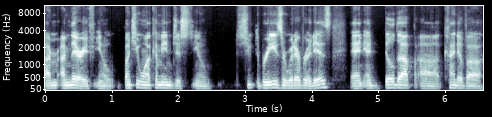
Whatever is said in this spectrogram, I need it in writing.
I'm I'm there. If you know, a bunch of you want to come in, just you know, shoot the breeze or whatever it is, and and build up uh, kind of a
